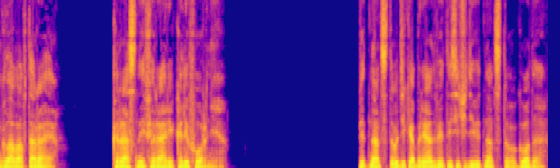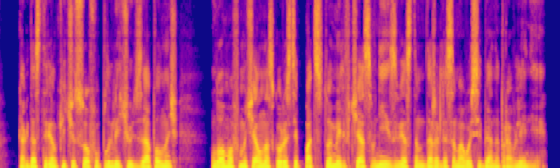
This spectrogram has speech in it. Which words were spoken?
Глава вторая. Красный Феррари, Калифорния. 15 декабря 2019 года, когда стрелки часов уплыли чуть за полночь, Ломов мчал на скорости под 100 миль в час в неизвестном даже для самого себя направлении.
